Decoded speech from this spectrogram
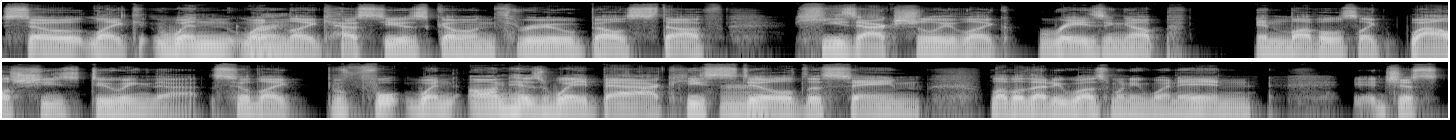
So like when when Right. like Hestia's going through Bell's stuff, he's actually like raising up in levels like while she's doing that. So like before when on his way back, he's Hmm. still the same level that he was when he went in. It just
